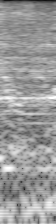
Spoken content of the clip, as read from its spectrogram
Sure.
